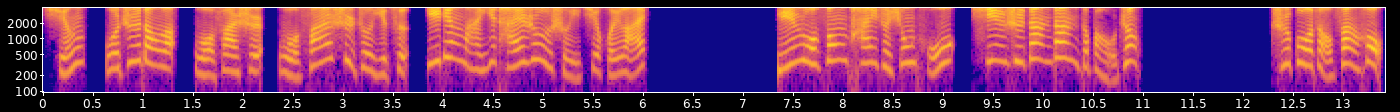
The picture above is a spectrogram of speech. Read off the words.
行，我知道了。我发誓，我发誓，这一次一定买一台热水器回来。林若风拍着胸脯，信誓旦旦的保证。吃过早饭后，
